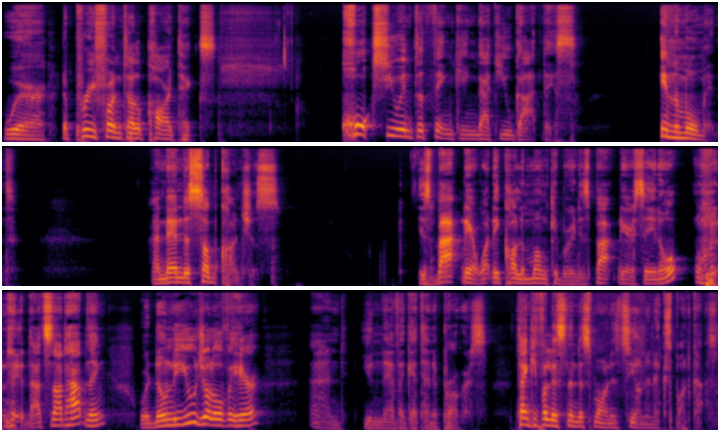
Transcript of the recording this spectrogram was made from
where the prefrontal cortex hooks you into thinking that you got this in the moment. And then the subconscious is back there, what they call the monkey brain, is back there saying, oh, that's not happening. We're doing the usual over here. And you never get any progress. Thank you for listening this morning. See you on the next podcast.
